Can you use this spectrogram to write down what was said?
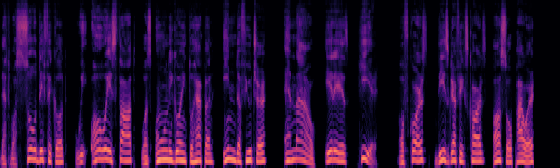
that was so difficult we always thought was only going to happen in the future, and now it is here. Of course, these graphics cards also power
